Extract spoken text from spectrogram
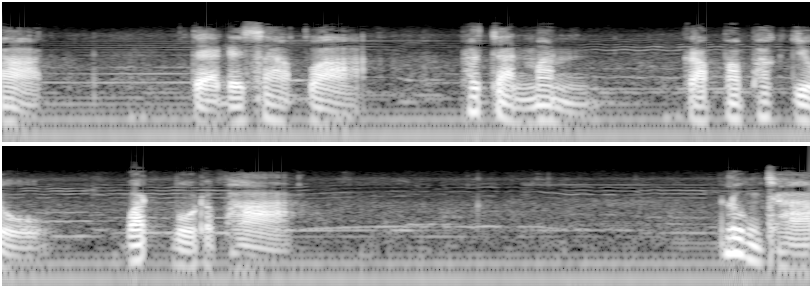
ลาด แต่ได้ทราบว่าพระจันทร์มั่นกลับมาพักอยู่วัดบูรพารุ่งเช้า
